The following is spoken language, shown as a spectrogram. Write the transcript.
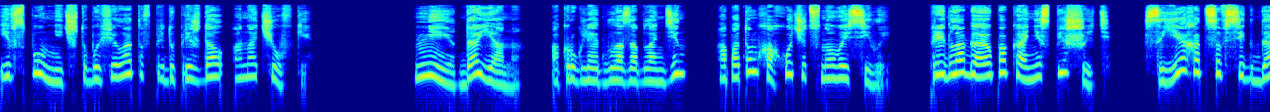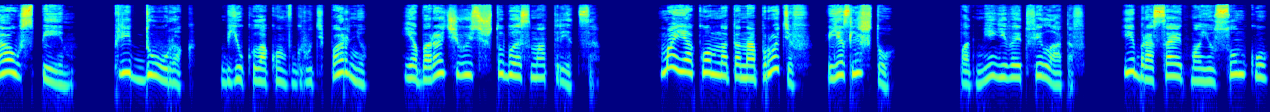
и вспомнить, чтобы Филатов предупреждал о ночевке. «Нет, Даяна», — округляет глаза блондин, а потом хохочет с новой силой. «Предлагаю пока не спешить. Съехаться всегда успеем. Придурок!» Бью кулаком в грудь парню и оборачиваюсь, чтобы осмотреться. «Моя комната напротив, если что», — подмигивает Филатов и бросает мою сумку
